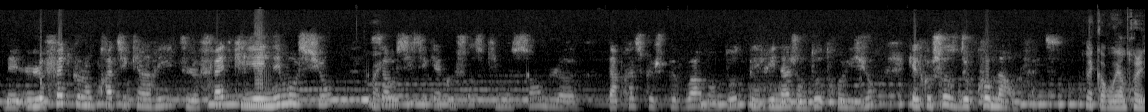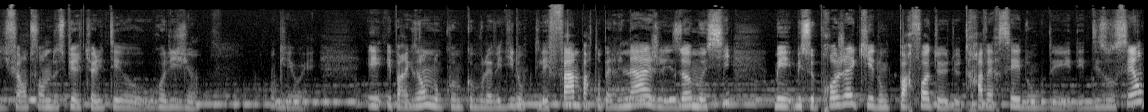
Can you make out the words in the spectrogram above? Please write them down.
Mais le fait que l'on pratique un rite, le fait qu'il y ait une émotion, ça aussi c'est quelque chose qui me semble, d'après ce que je peux voir dans d'autres pèlerinages, dans d'autres religions, quelque chose de commun en fait. D'accord, oui, entre les différentes formes de spiritualité ou religion. Ok, oui. Et, par exemple, donc, comme, vous l'avez dit, donc, les femmes partent en pèlerinage, les hommes aussi. Mais, mais ce projet qui est donc parfois de, traverser donc, des, océans,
